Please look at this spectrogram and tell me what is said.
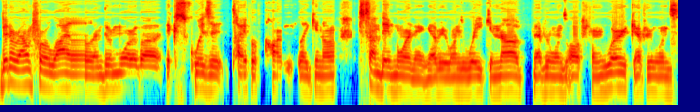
been around for a while, and they're more of a exquisite type of car. Like you know, Sunday morning, everyone's waking up, everyone's off from work, everyone's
